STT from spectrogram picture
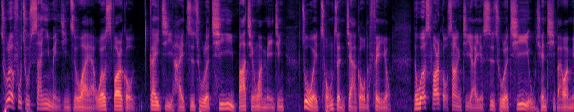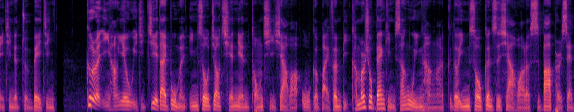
除了付出三亿美金之外啊，Wells Fargo 该季还支出了七亿八千万美金作为重整架构的费用。那 Wells Fargo 上一季啊也释出了七亿五千七百万美金的准备金。个人银行业务以及借贷部门营收较前年同期下滑五个百分比，Commercial Banking 商务银行啊的营收更是下滑了十八 percent，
